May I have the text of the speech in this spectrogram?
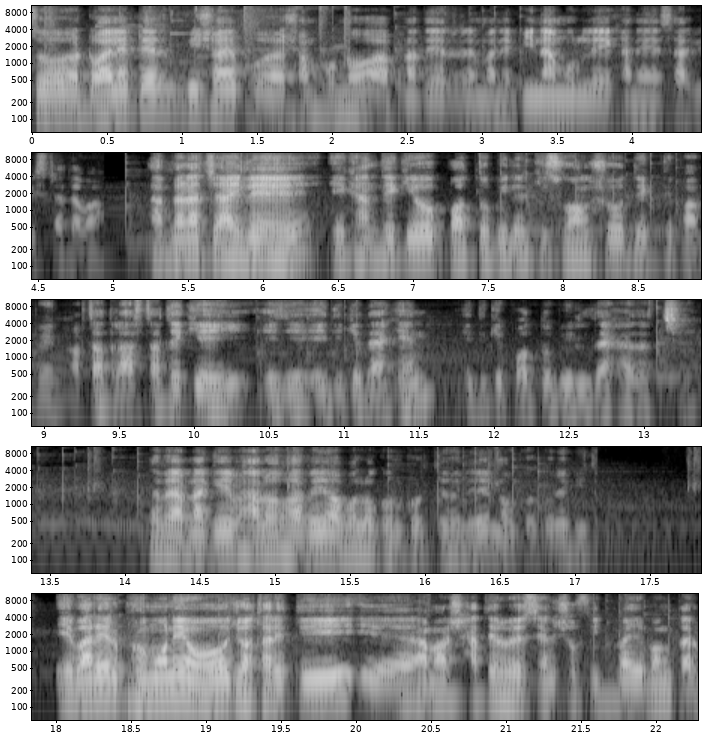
সো টয়লেটের বিষয়ে সম্পূর্ণ আপনাদের মানে বিনামূল্যে এখানে সার্ভিসটা দেওয়া। আপনারা চাইলে এখান থেকেও পদ্মবিলের কিছু অংশ দেখতে পাবেন। অর্থাৎ রাস্তা থেকেই এই যে, এইদিকে দেখেন এদিকে পদ্মবিল দেখা যাচ্ছে। তবে আপনাকে ভালোভাবে অবলোকন করতে হলে নৌকা করে ভিতর এবারের ভ্রমণেও যথারীতি আমার সাথে রয়েছেন শফিক ভাই এবং তার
